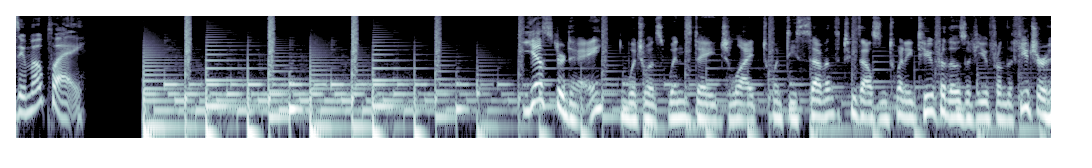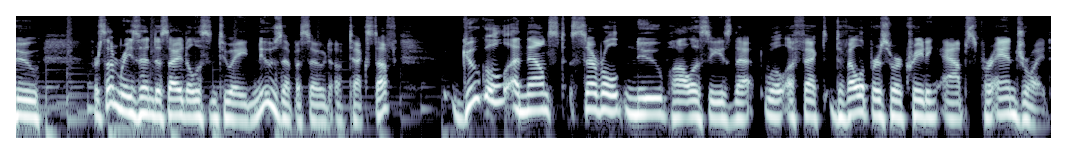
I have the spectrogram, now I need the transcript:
Xumo Play. Yesterday, which was Wednesday, July 27th, 2022, for those of you from the future who, for some reason, decided to listen to a news episode of Tech Stuff, Google announced several new policies that will affect developers who are creating apps for Android.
